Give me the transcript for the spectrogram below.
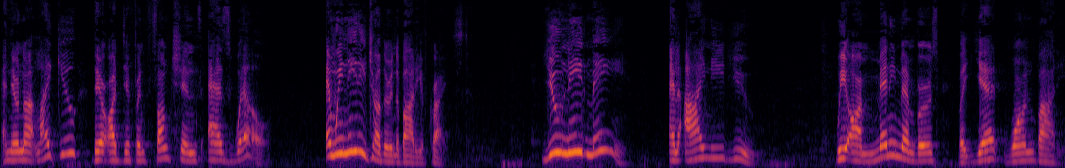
and they're not like you, there are different functions as well. And we need each other in the body of Christ. You need me, and I need you. We are many members, but yet one body.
